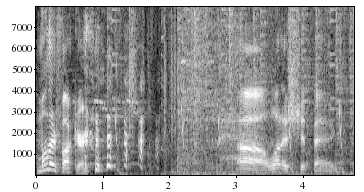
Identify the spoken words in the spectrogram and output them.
Motherfucker. Oh, what a shitbag.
